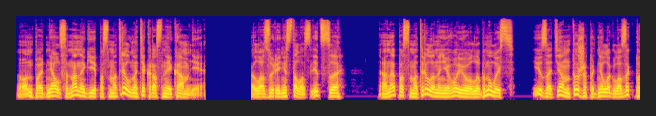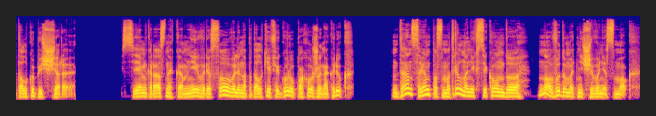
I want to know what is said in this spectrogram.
Он поднялся на ноги и посмотрел на те красные камни. Лазурия не стала злиться. Она посмотрела на него и улыбнулась, и затем тоже подняла глаза к потолку пещеры. Семь красных камней вырисовывали на потолке фигуру, похожую на крюк. Дан Сайон посмотрел на них секунду, но выдумать ничего не смог.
